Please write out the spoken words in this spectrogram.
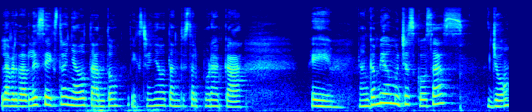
La verdad les he extrañado tanto. He extrañado tanto estar por acá. Eh, han cambiado muchas cosas yo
